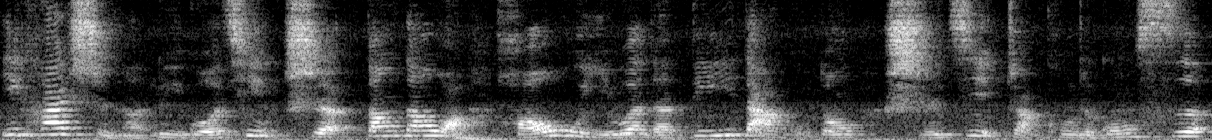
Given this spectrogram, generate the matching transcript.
一开始呢，李国庆是当当网毫无疑问的第一大股东，实际掌控着公司。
